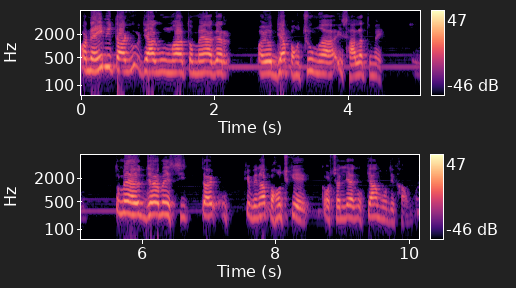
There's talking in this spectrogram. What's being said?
और नहीं भी त्यागूँगा तो मैं अगर अयोध्या पहुंचूँगा इस हालत में तो मैं अयोध्या में सीता के बिना पहुँच के कौशल्या को क्या मुँह दिखाऊँगा?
